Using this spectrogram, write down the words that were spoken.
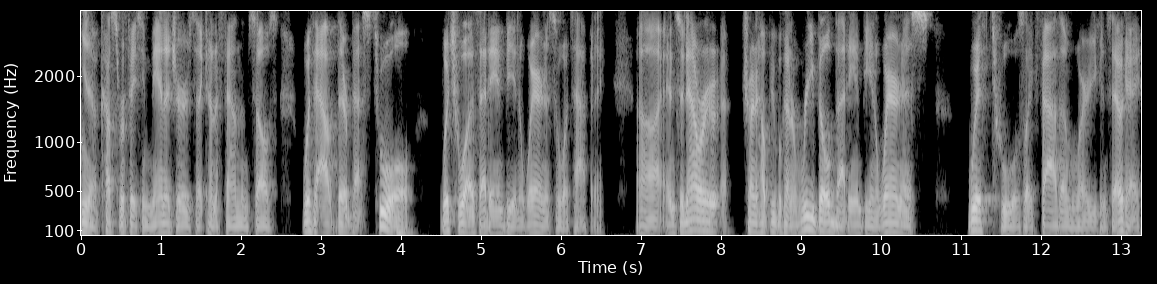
you know customer facing managers that kind of found themselves without their best tool which was that ambient awareness of what's happening uh, and so now we're uh, trying to help people kind of rebuild that ambient awareness with tools like fathom where you can say okay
